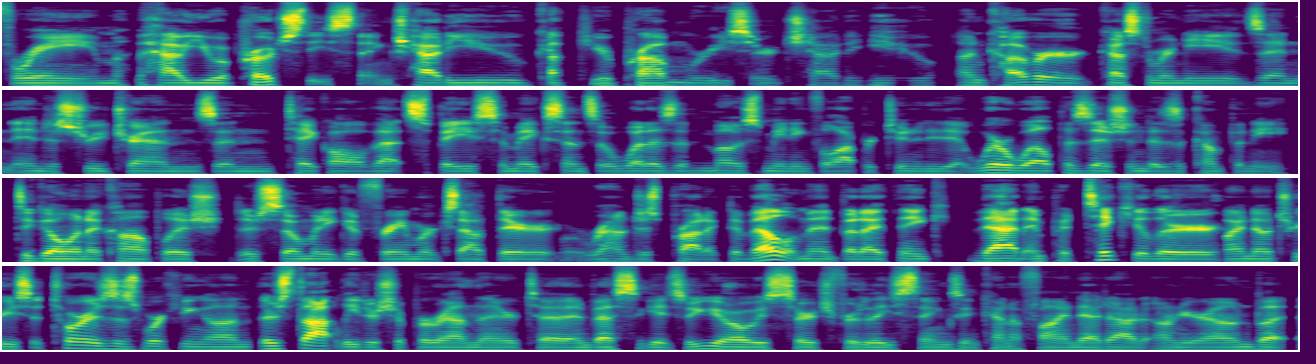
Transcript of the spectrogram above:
frame how you approach these things. How do you conduct your problem research? How do you uncover customer needs and industry trends and take all of that space and make sense of what is the most meaningful opportunity that we're well positioned as a company to go and accomplish? There's so many good frameworks out there around just product development, but I think that in particular, I know Teresa Torres is working on, there's thought leadership around there to investigate. So you can always search for these things and kind of find that out on your own. But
